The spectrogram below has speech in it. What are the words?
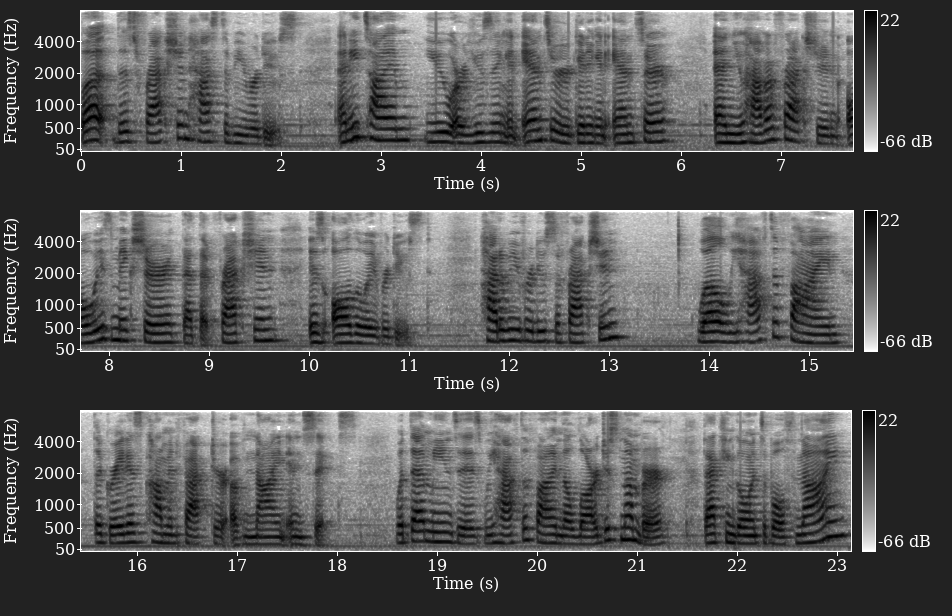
But this fraction has to be reduced. Anytime you are using an answer, you're getting an answer, and you have a fraction, always make sure that that fraction is all the way reduced. How do we reduce a fraction? Well, we have to find the greatest common factor of 9 and 6. What that means is we have to find the largest number that can go into both 9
